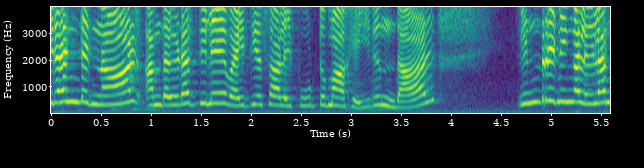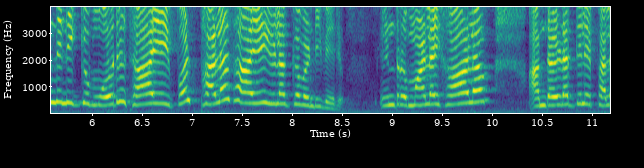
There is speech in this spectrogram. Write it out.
இரண்டு நாள் அந்த இடத்திலே வைத்தியசாலை பூட்டுமாக இருந்தால் இன்று நீங்கள் இழந்து நிற்கும் ஒரு தாயை போல் பல தாயை இழக்க வேண்டி வரும். இன்று மழை காலம் அந்த இடத்திலே பல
